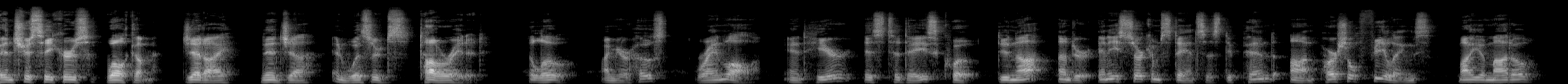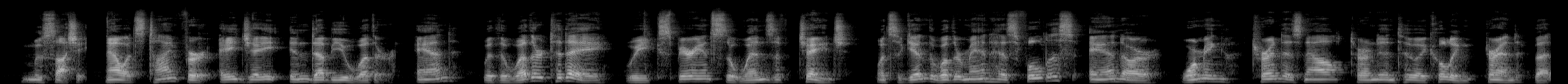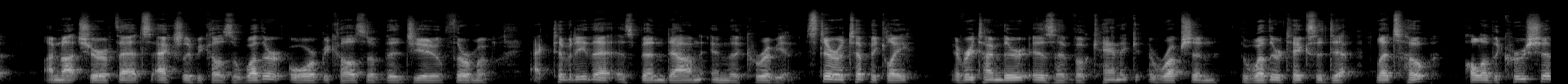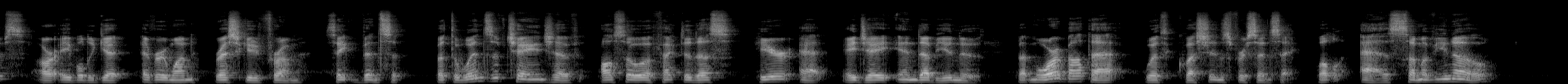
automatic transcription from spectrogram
Adventure Seekers, welcome. Jedi, Ninja, and Wizards tolerated. Hello, I'm your host, Rand Law, and here is today's quote Do not, under any circumstances, depend on partial feelings. Miyamoto Musashi. Now it's time for AJNW weather, and with the weather today, we experience the winds of change. Once again, the weatherman has fooled us, and our warming trend has now turned into a cooling trend, but I'm not sure if that's actually because of weather or because of the geothermal activity that has been down in the Caribbean. Stereotypically, every time there is a volcanic eruption, the weather takes a dip. Let's hope all of the cruise ships are able to get everyone rescued from St. Vincent. But the winds of change have also affected us here at AJNW News. But more about that with questions for Sensei. Well, as some of you know,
